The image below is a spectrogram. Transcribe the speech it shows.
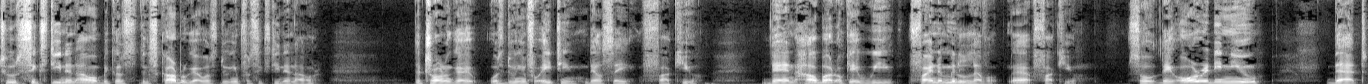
to 16 an hour because the Scarborough guy was doing it for 16 an hour. The Toronto guy was doing it for 18. They'll say, fuck you. Then how about, okay, we find a middle level. Ah, fuck you. So they already knew that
